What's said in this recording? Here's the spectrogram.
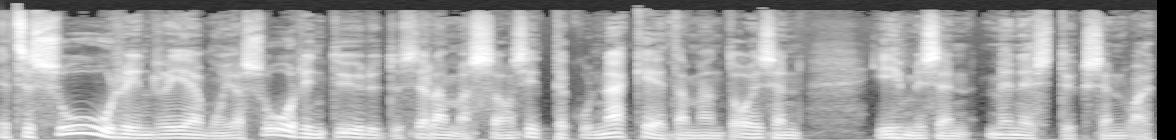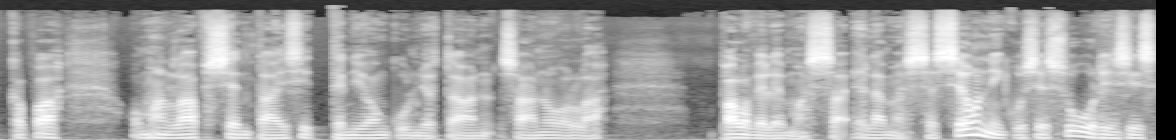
Että se suurin riemu ja suurin tyydytys elämässä on sitten, kun näkee tämän toisen ihmisen menestyksen, vaikkapa oman lapsen tai sitten jonkun, jota on saanut olla palvelemassa elämässä. Se on niin kuin se suurin, siis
